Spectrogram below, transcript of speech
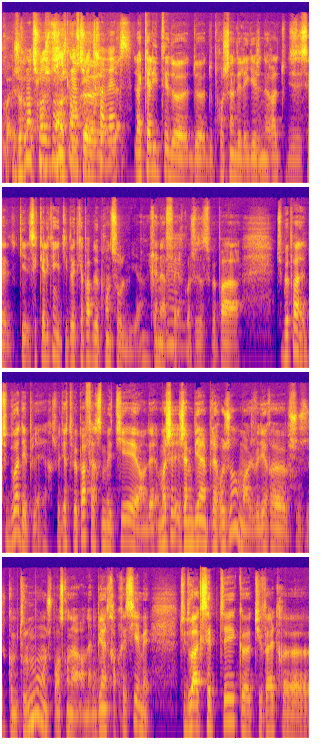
comment tu les vis? Comment tu les traverses? la, qualité de, du prochain délégué général, tu disais, c'est, quelqu'un qui doit être capable de prendre sur lui. Hein, rien à faire. Mm. Quoi. Je tu peux pas tu peux pas, tu dois déplaire. Je veux dire, tu peux pas faire ce métier. En... Moi, j'aime bien plaire aux gens. Moi, je veux dire, euh, comme tout le monde, je pense qu'on on aime bien être apprécié, mais tu dois accepter que tu vas être euh,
